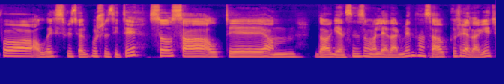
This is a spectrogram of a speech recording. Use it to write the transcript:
på Alex frisør på Oslo City, så sa alltid han Dag Jensen, som var lederen min, han sa på fredager,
